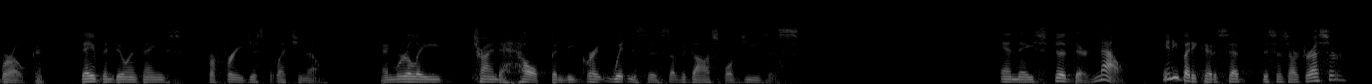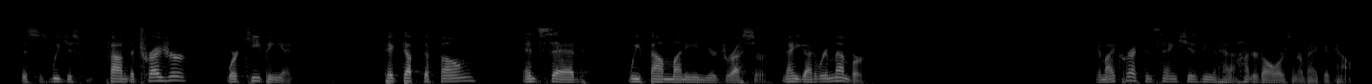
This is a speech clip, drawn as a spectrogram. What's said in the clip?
broke. They've been doing things for free, just to let you know, and really trying to help and be great witnesses of the gospel of Jesus. And they stood there. Now, anybody could have said, "This is our dresser. This is we just found the treasure. We're keeping it. Picked up the phone and said, We found money in your dresser. Now you got to remember. Am I correct in saying she doesn't even have $100 in her bank account?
